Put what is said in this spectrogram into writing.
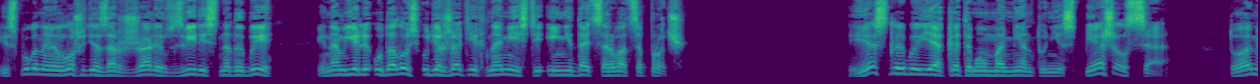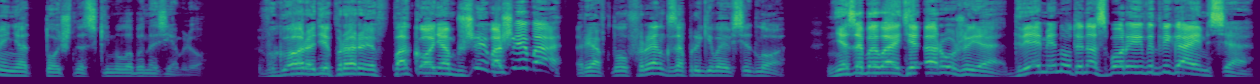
Испуганные лошади заржали, взвились на дыбы, и нам еле удалось удержать их на месте и не дать сорваться прочь. Если бы я к этому моменту не спешился, то меня точно скинуло бы на землю. — В городе прорыв! По коням! Живо, живо! — рявкнул Фрэнк, запрыгивая в седло. «Не забывайте оружие! Две минуты на сборы и выдвигаемся!»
